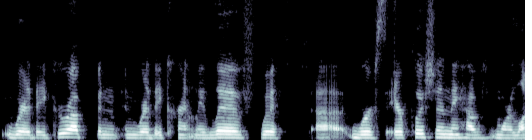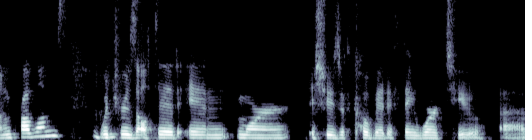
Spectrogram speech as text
where they grew up and, and where they currently live with uh, worse air pollution, they have more lung problems, mm-hmm. which resulted in more issues with COVID if they were to uh,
